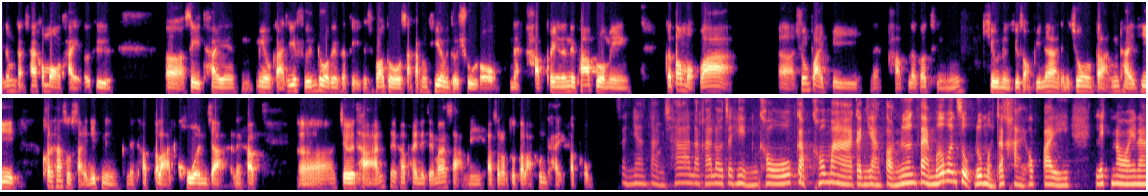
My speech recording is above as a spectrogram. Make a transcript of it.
นักต่างชาติเขามองไทยก็คือเอ่อเศรษฐกิจไทยมีโอกาสที่ฟื้นตัวเป็นปกติโดยเฉพาะตัวอุตสาหกรรมท่องเที่ยวเป็นตัวชูโรงนะครับเพราะฉะนั้นในภาพรวมเองก็ต้องบอกว่าช่วงปลายปีนะครับแล้วก็ถึง Q1 Q2 ปีหน้าจะเป็นช่วงตลาดหุ้นไทยที่ค่อนข้างสดใสนิดนึงนะครับตลาดควรจะนะครับ เจอฐานนะครับภายในไตรมาสสามนี้ครับสำหรับตัวตลาดหุ้นไทยครับผมสัญญาณต่างชาตินะคะ เราจะเห็นเขากลับเข้ามากันอย่างต่อเนื่อง แต่เมื่อวันศุกร์ดูเหมือนจะขายออกไปเล็กน้อยนะ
